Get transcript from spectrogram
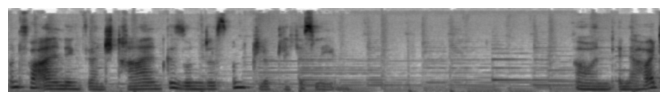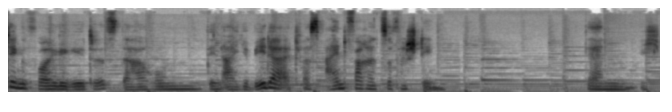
und vor allen Dingen für ein strahlend gesundes und glückliches Leben. Und in der heutigen Folge geht es darum, den Ayurveda etwas einfacher zu verstehen. Denn ich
